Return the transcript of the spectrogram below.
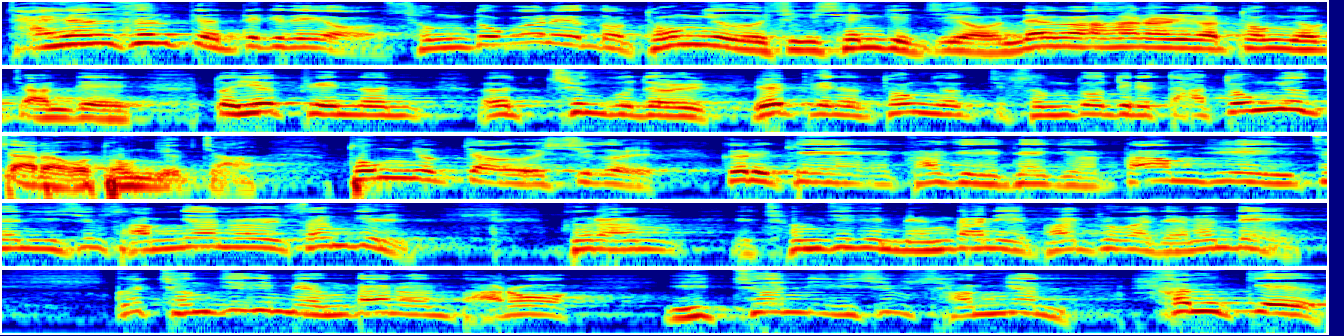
자연스럽게 어떻게 돼요? 성도 간에도 동력의식이 생기지요. 내가 하나님과 동력자인데 또 옆에 있는 어, 친구들, 옆에 있는 동력, 성도들이 다 동력자라고, 동력자. 동력자 의식을 그렇게 가지게 되죠. 다음 주에 2023년을 섬길 그러한 청직인 명단이 발표가 되는데 그 정직인 명단은 바로 2023년 함께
